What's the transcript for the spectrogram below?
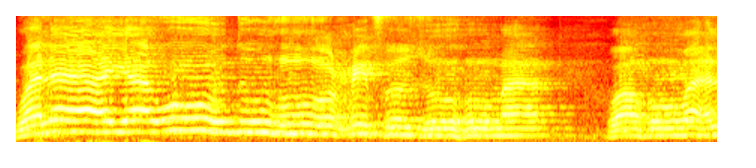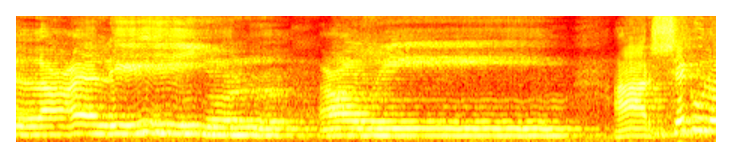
ولا يؤوده حفظهما وهو العلي العظيم আর সেগুলো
